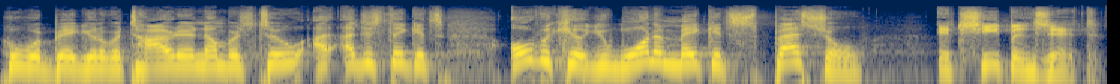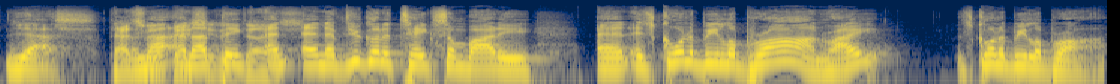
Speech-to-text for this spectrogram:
who were big. You know, retire their numbers too. I, I just think it's overkill. You want to make it special. It cheapens it. Yes, That's and what I, and I think, does. and and if you're going to take somebody, and it's going to be LeBron, right? It's going to be LeBron.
